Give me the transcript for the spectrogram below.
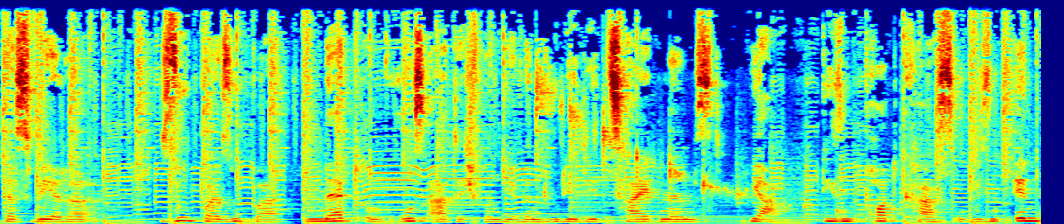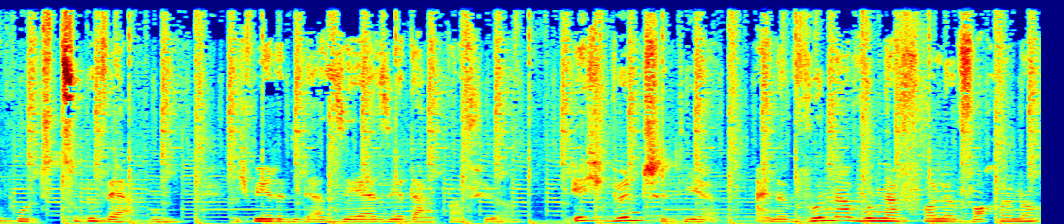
Das wäre super, super nett und großartig von dir, wenn du dir die Zeit nimmst, ja, diesen Podcast und diesen Input zu bewerten. Ich wäre dir da sehr, sehr dankbar für. Ich wünsche dir eine wunder, wundervolle Woche noch.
